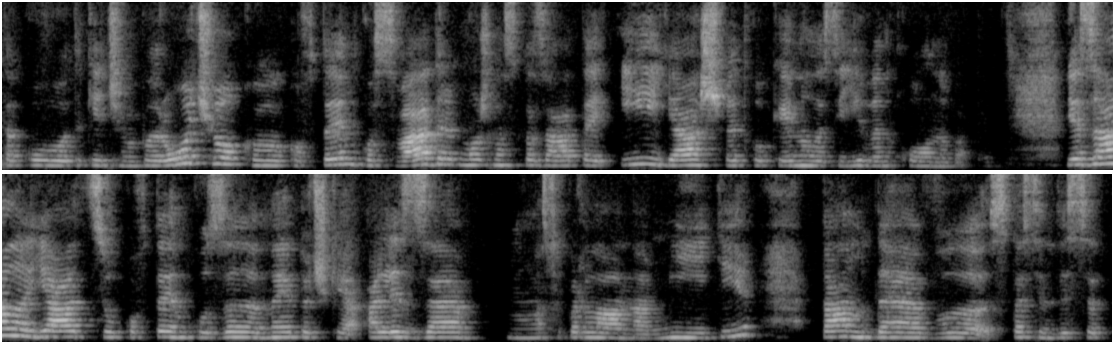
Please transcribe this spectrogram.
таку, такий чемперочок, е, ковтинку, сведрик, можна сказати, і я швидко кинулась її виконувати. В'язала я цю ковтинку з ниточки Alize м, Superlana Midi, там, де в 170,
